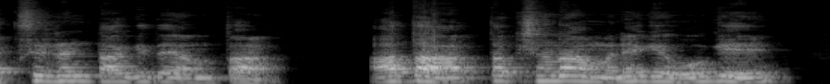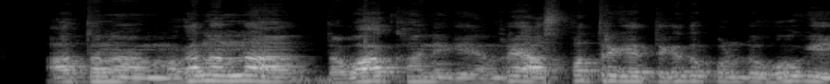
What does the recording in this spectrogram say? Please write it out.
ಆಕ್ಸಿಡೆಂಟ್ ಆಗಿದೆ ಅಂತ. ಆತ ತಕ್ಷಣ ಮನೆಗೆ ಹೋಗಿ ಆತನ ಮಗನನ್ನ ದವಾಖಾನೆಗೆ ಅಂದ್ರೆ ಆಸ್ಪತ್ರೆಗೆ ತೆಗೆದುಕೊಂಡು ಹೋಗಿ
